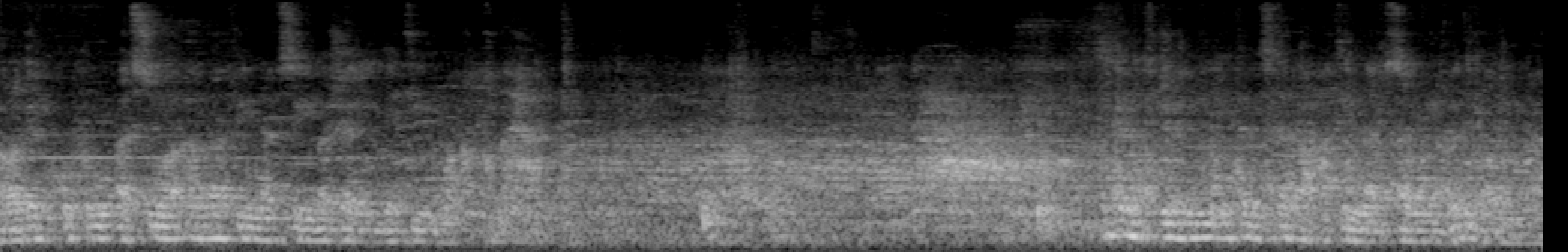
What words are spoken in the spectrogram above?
خرج الكفر أسوأ ما في النفس البشرية وأقبحها فكانت جاهلية استدعت النفس والعدل والمال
